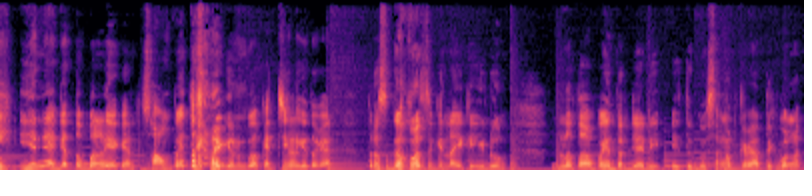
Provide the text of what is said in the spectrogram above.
ih iya nih agak tebel ya kan? Sampai tekanan gue kecil gitu kan? Terus gue masukin lagi ke hidung. Dulu tau apa yang terjadi? Itu gue sangat kreatif banget.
